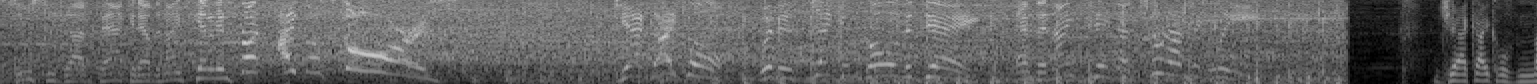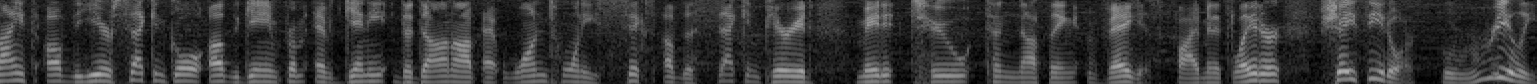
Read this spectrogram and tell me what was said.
Soucy got back, and now the Knights get it in front. Eichel scores! Jack Eichel with his second goal of the day, and the Knights take a 2 0 lead. Jack Eichel's ninth of the year, second goal of the game from Evgeny Dadonov at 126 of the second period, made it two to nothing Vegas. Five minutes later, Shea Theodore, who really,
